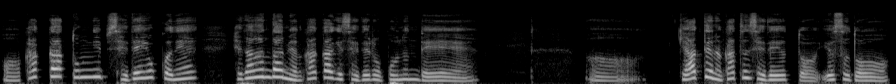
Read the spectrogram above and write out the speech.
어, 각각 독립 세대 요건에 해당한다면 각각의 세대로 보는데 어, 계약 때는 같은 세대였도 였어도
